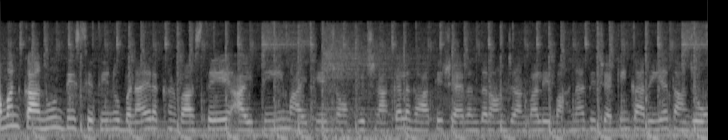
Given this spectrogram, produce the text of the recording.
ਅਮਨ ਕਾਨੂੰਨ ਦੀ ਸਥਿਤੀ ਨੂੰ ਬਣਾਏ ਰੱਖਣ ਵਾਸਤੇ ਆਈ ਟੀਮ ਆਈਟੀਆਈ ਚੌਂਕ ਵਿੱਚ ਨਾਕਾ ਲਗਾ ਕੇ ਸ਼ਹਿਰ ਅੰਦਰ ਆਉਣ ਜਾਣ ਵਾਲੇ ਵਾਹਨਾਂ ਦੀ ਚੈਕਿੰਗ ਕਰ ਰਹੀ ਹੈ ਤਾਂ ਜੋ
